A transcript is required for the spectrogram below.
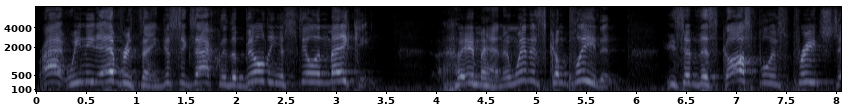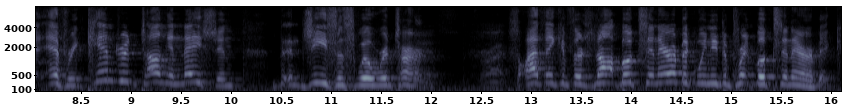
Right? We need everything. Just exactly. The building is still in making. Amen. And when it's completed, he said this gospel is preached to every kindred, tongue, and nation, then Jesus will return. Yes, right. So I think if there's not books in Arabic, we need to print books in Arabic.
